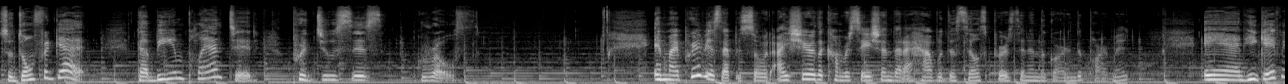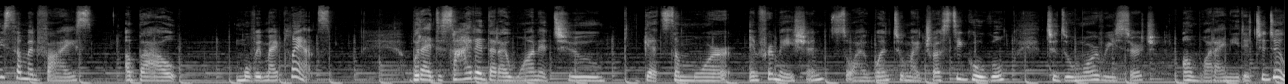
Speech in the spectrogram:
So don't forget that being planted produces growth. In my previous episode, I shared the conversation that I had with the salesperson in the garden department and he gave me some advice about moving my plants. But I decided that I wanted to get some more information, so I went to my trusty Google to do more research on what I needed to do.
